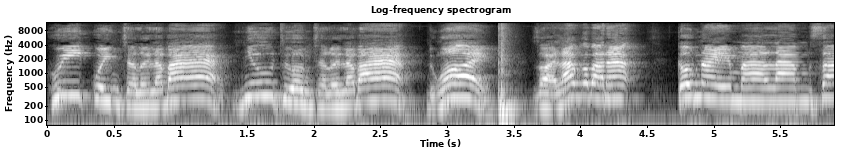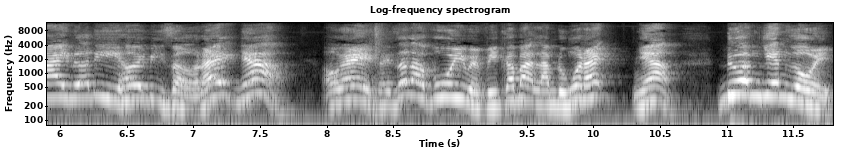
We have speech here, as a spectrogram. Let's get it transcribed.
Huy Quỳnh trả lời là 3 Như Thường trả lời là 3 Đúng rồi. Giỏi lắm các bạn ạ. Câu này mà làm sai nữa thì hơi bị dở đấy nhá. Ok, thầy rất là vui bởi vì các bạn làm đúng rồi đấy nhá. Đương nhiên rồi,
